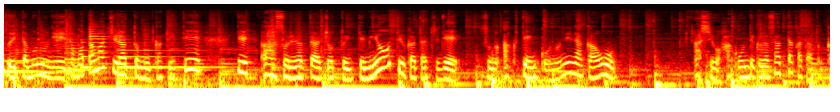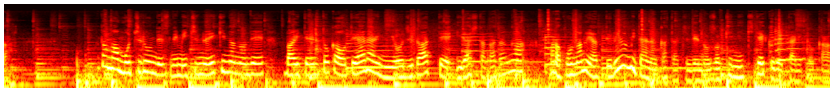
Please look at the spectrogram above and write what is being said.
そういったものでたまたまちらっと見かけてでああそれだったらちょっと行ってみようという形でその悪天候の、ね、中を足を運んでくださった方とか。あとまあもちろんですね道の駅なので売店とかお手洗いに用事があっていらした方が「あらこんなのやってる?」みたいな形で覗きに来てくれたりとか。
